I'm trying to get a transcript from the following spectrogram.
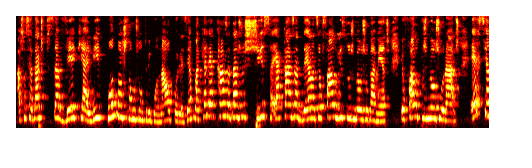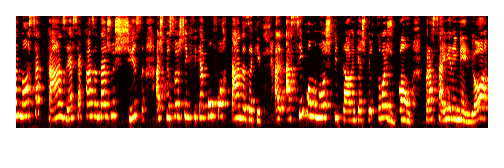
A sociedade precisa ver que ali, quando nós estamos num tribunal, por exemplo, aquela é a casa da justiça, é a casa delas. Eu falo isso nos meus julgamentos, eu falo para os meus jurados. Essa é a nossa casa, essa é a casa da justiça. As pessoas têm que ficar confortadas aqui. Assim como no hospital, em que as pessoas vão para saírem melhor,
